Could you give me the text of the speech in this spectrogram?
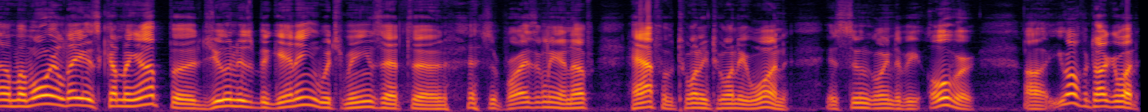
Now, Memorial Day is coming up. Uh, June is beginning, which means that, uh, surprisingly enough, half of 2021 is soon going to be over. Uh, you often talk about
